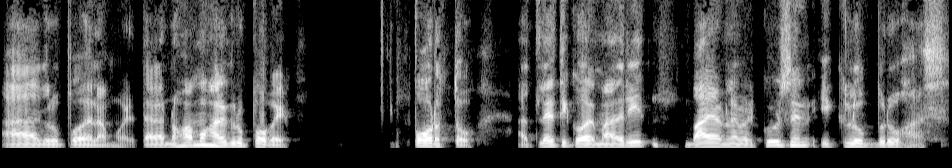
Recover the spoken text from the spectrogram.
a grupo de la muerte. A ver, nos vamos al grupo B. Porto, Atlético de Madrid, Bayern Leverkusen y Club Brujas.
